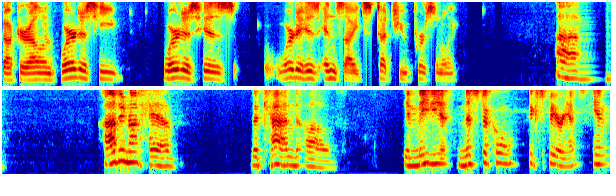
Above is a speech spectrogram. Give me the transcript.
Dr. Allen? Where does he, where does his, where do his insights touch you personally? Um, I do not have the kind of immediate mystical experience in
